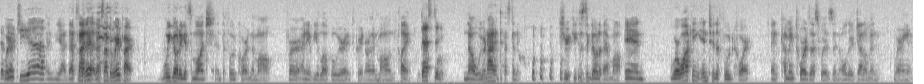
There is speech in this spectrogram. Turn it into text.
WTF? And yeah, that's not it. That's not the weird part. We go to get some lunch at the food court in the mall. For any of you local, we were at Great Northern Mall in Clay. Destiny. No, we were not at Destiny. she refuses to go to that mall. And we're walking into the food court, and coming towards us was an older gentleman wearing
